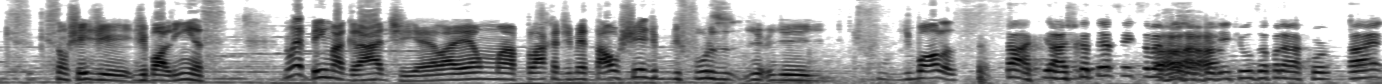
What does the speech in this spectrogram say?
que- que são cheias de, de bolinhas. Não é bem uma grade, ela é uma placa de metal cheia de, de furos de, de, de bolas. Tá, acho que até sei que você vai falar, que a gente usa pra cortar,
